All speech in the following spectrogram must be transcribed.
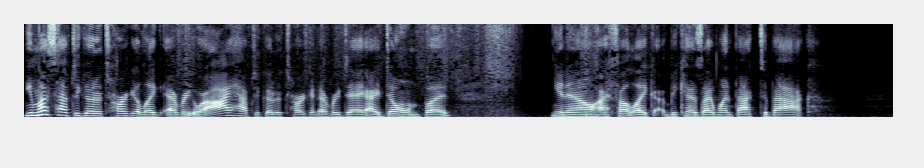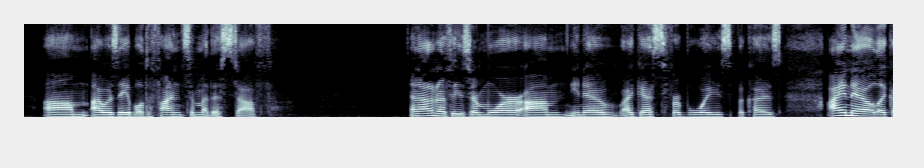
You must have to go to Target like every, or I have to go to Target every day. I don't, but, you know, I felt like because I went back to back, um, I was able to find some of this stuff. And I don't know if these are more, um, you know, I guess for boys because I know like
